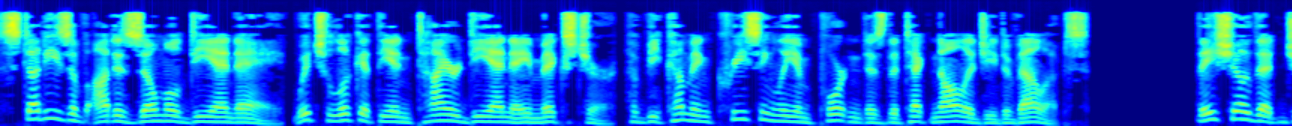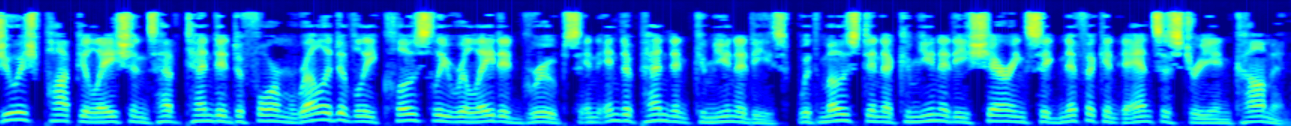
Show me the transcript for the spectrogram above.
Studies of autosomal DNA, which look at the entire DNA mixture, have become increasingly important as the technology develops. They show that Jewish populations have tended to form relatively closely related groups in independent communities, with most in a community sharing significant ancestry in common.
